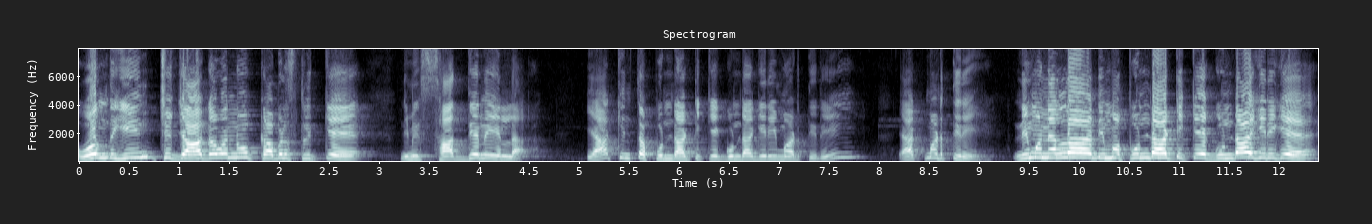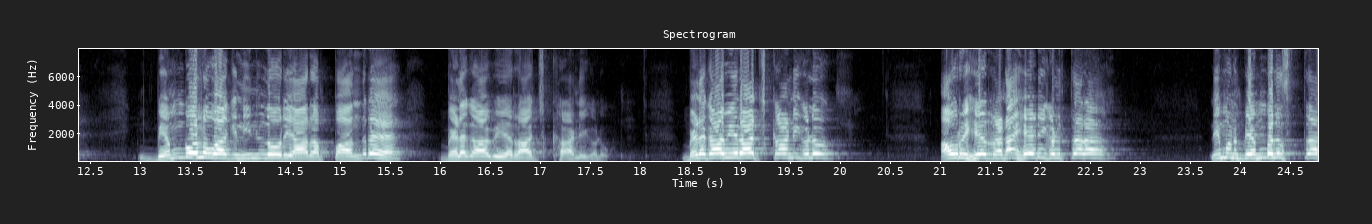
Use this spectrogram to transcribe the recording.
ಒಂದು ಇಂಚು ಜಾಗವನ್ನು ಕಬಳಿಸ್ಲಿಕ್ಕೆ ನಿಮಗೆ ಸಾಧ್ಯನೇ ಇಲ್ಲ. ಯಾಕಿಂತ ಪುಂಡಾಟಿಕೆ ಗುಂಡಾಗಿರಿ ಮಾಡ್ತೀರಿ? ಯಾಕೆ ಮಾಡ್ತೀರಿ? ನಿಮ್ಮನ್ನೆಲ್ಲ ನಿಮ್ಮ ಪುಂಡಾಟಿಕೆ ಗುಂಡಾಗಿರಿಗೆ ಬೆಂಬಲವಾಗಿ ನಿಲ್ಲೋರು ಯಾರಪ್ಪ ಅಂದರೆ ಬೆಳಗಾವಿಯ ರಾಜಕಾರಣಿಗಳು. ಬೆಳಗಾವಿ ರಾಜಕಾರಣಿಗಳು, ಅವರು ಹೇ ರಣ ಹೇಡಿಗಳ ನಿಮ್ಮನ್ನು ಬೆಂಬಲಿಸ್ತಾ,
